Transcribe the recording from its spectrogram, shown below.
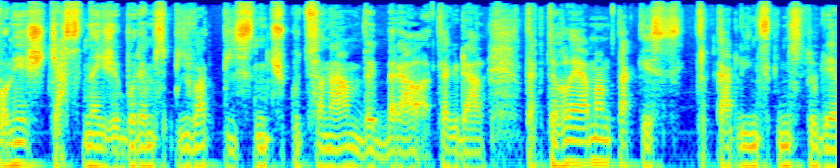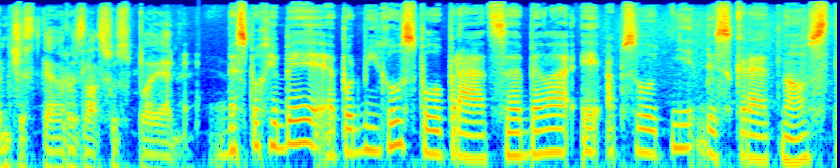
on je šťastný, že budeme zpívat písničku, co nám vybral a tak dále. Tak tohle já mám taky s Karlínským studiem Českého rozhlasu spojené. Bez pochyby podmínkou spolupráce byla i absolutní diskrétnost.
